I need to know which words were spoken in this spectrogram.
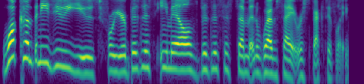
what company do you use for your business emails, business system, and website, respectively?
